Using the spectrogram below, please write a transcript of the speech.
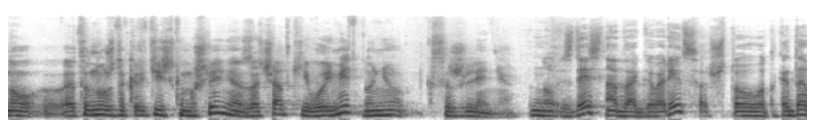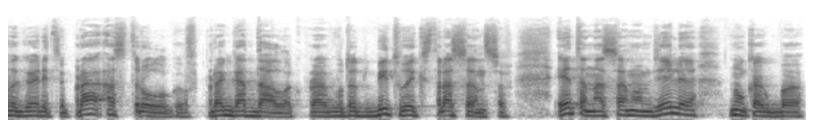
Ну, это нужно критическое мышление, зачатки его иметь, но не к сожалению. Но здесь надо оговориться, что вот когда вы говорите про астрологов, про гадалок, про вот эту битву экстрасенсов, это на самом деле, ну, как бы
